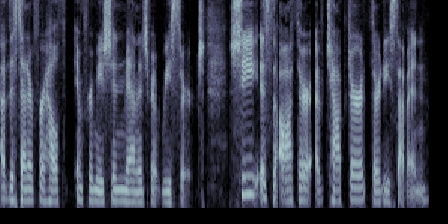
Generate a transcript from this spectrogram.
of the Center for Health Information Management Research. She is the author of chapter 37.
